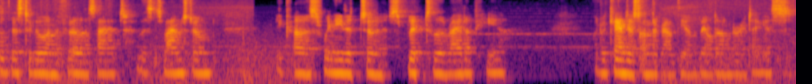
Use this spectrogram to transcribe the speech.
Wanted this to go on the further side, this limestone, because we needed to split to the right up here. But we can't just underground the other build under it, I guess.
